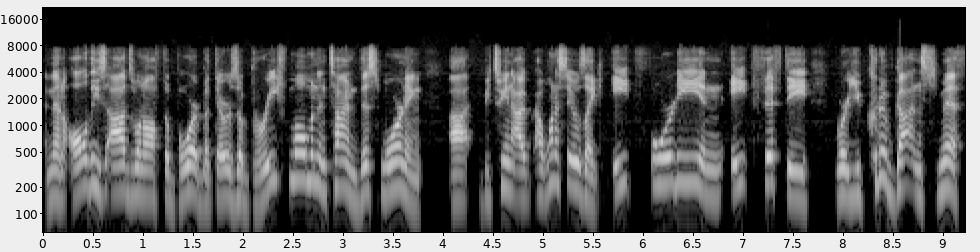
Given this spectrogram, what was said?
and then all these odds went off the board. But there was a brief moment in time this morning uh, between I, I want to say it was like 840 and 850 where you could have gotten Smith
